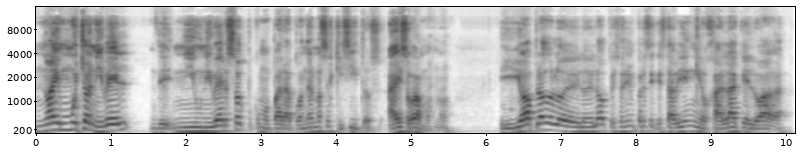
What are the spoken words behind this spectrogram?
no hay mucho nivel de, ni universo como para ponernos exquisitos. A eso vamos, ¿no? Y yo aplaudo lo de, lo de López, a mí me parece que está bien y ojalá que lo haga.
